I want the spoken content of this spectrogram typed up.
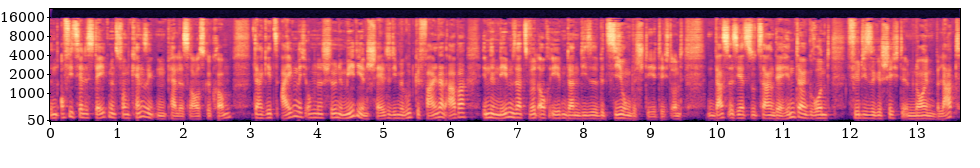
ein offizielles Statement vom Kensington Palace rausgekommen. Da geht es eigentlich um eine schöne Medienschelte, die mir gut gefallen hat, aber in dem Nebensatz wird auch eben dann diese Beziehung bestätigt. Und das ist jetzt sozusagen der Hintergrund für diese Geschichte im neuen Blatt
